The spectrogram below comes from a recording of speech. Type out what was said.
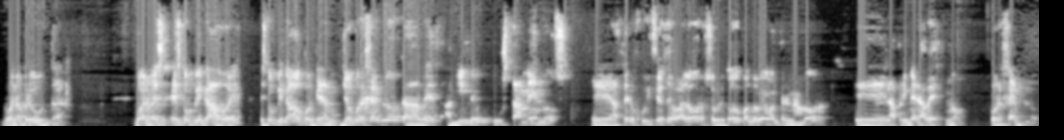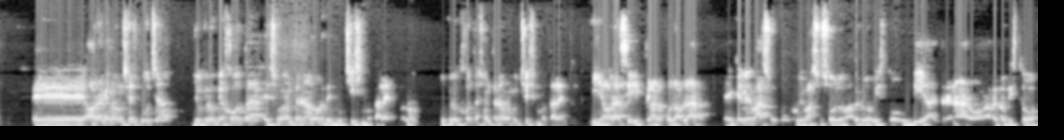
Buena pregunta. Bueno, es, es complicado, ¿eh? Es complicado porque yo, por ejemplo, cada vez a mí me gusta menos eh, hacer juicios de valor, sobre todo cuando veo a un entrenador eh, la primera vez, ¿no? Por ejemplo, eh, ahora que no nos escucha, yo creo que Jota es un entrenador de muchísimo talento, ¿no? Yo creo que Jota es un entrenador de muchísimo talento. Y ahora sí, claro, puedo hablar. ¿En qué me baso? Pues no me baso solo en haberlo visto un día entrenar o haberlo visto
